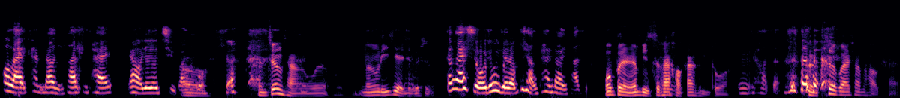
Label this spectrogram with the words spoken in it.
后来看到你发自拍，然后我就又取关过。很正常，我能理解这个事情。刚开始我就会觉得不想看到你发自。我本人比自拍好看很多。嗯，好的。很客 观上的好看。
